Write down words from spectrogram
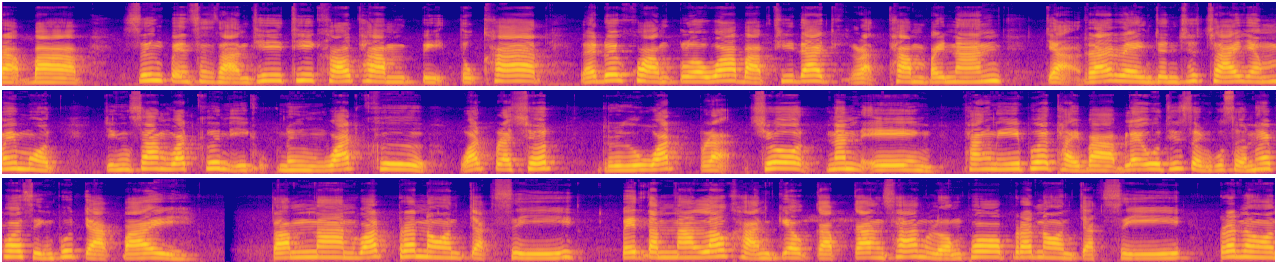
ระบาป ซึ่งเป็นสถานที่ที่เขาทำปิตุคาต และด้วยความกลัวว่าบาปที่ได้กระทำไปนั้น จะร้ายแรงจนชดใช้ยังไม่หมด จึงสร้างวัดขึ้นอีกหนึ่งวัดคือ วัดประชด หรือวัดประโชดนั่นเอง ทั้งนี้เพื่อไถ่บาปและอุทิศส่วนกุศลให้พ่อสิงห์ผู้จากไปตำนานวัดพระนอนจักรีเป็นตำนานเล่าขานเกี่ยวกับการสร้างหลวงพ่อพระนอนจักรี ระนอน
